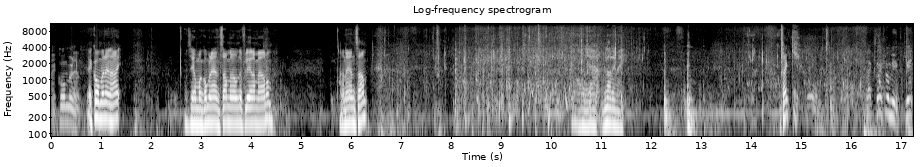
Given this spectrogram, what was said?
Här kommer den. Där kommer en haj. Vi se om han kommer ensam eller om det är flera med honom. Han är ensam. Ja jävlar i mig. Tack. Tackar så mycket.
